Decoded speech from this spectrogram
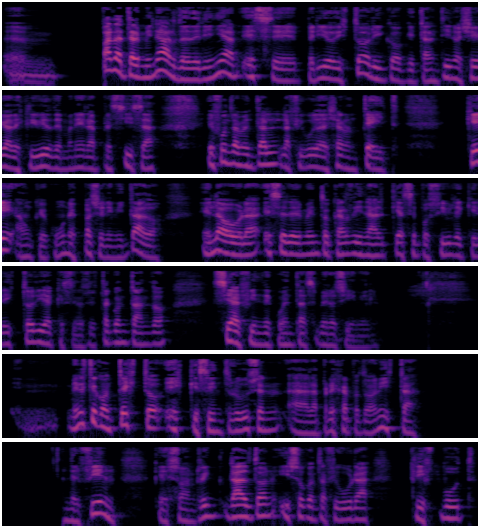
Um, para terminar de delinear ese periodo histórico que Tarantino llega a describir de manera precisa, es fundamental la figura de Sharon Tate, que, aunque con un espacio limitado en la obra, es el elemento cardinal que hace posible que la historia que se nos está contando sea al fin de cuentas verosímil. En este contexto es que se introducen a la pareja protagonista del film, que son Rick Dalton y su contrafigura Cliff Booth,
